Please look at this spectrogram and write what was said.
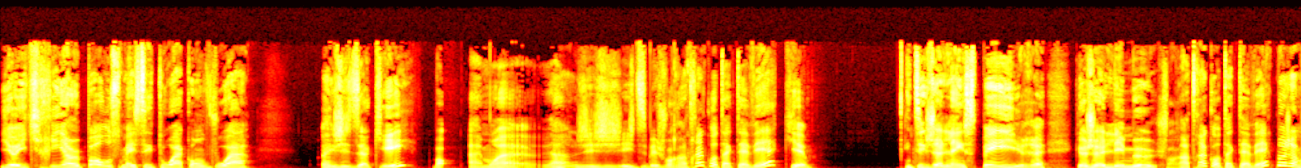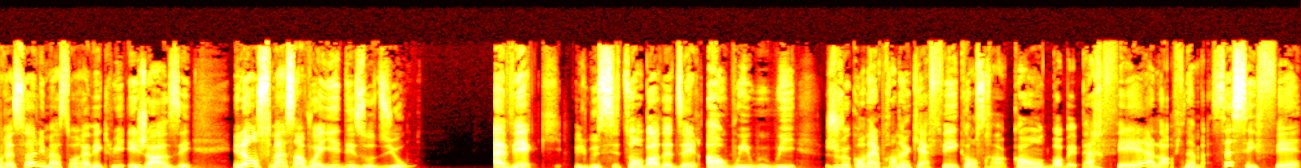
il a écrit un post, mais c'est toi qu'on voit. J'ai dit OK. Bon, euh, moi, hein, j'ai dit ben, Je vais rentrer en contact avec. Il dit que je l'inspire, que je l'émeut. Je vais rentrer en contact avec. Moi, j'aimerais ça, aller m'asseoir avec lui et jaser. Et là, on se met à s'envoyer des audios avec lui aussi de son bord de dire Ah oui, oui, oui, je veux qu'on aille prendre un café, qu'on se rencontre. Bon, ben parfait. Alors finalement, ça s'est fait.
